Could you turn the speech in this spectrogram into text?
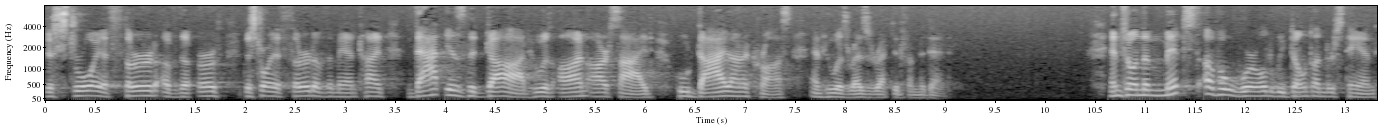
destroy a third of the earth, destroy a third of the mankind. That is the God who is on our side, who died on a cross, and who was resurrected from the dead. And so in the midst of a world we don't understand,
